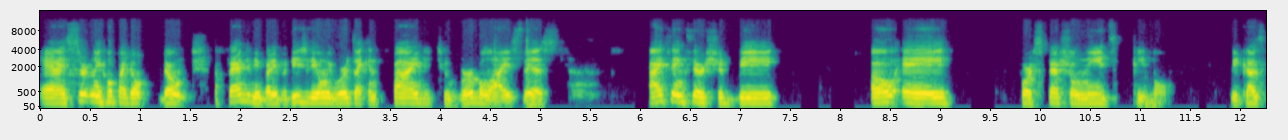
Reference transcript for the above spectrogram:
and I certainly hope I don't don't offend anybody, but these are the only words I can find to verbalize this. I think there should be OA for special needs people because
